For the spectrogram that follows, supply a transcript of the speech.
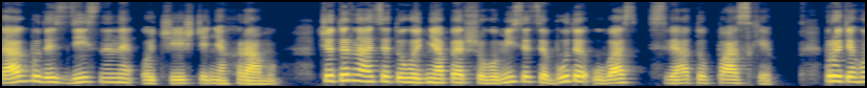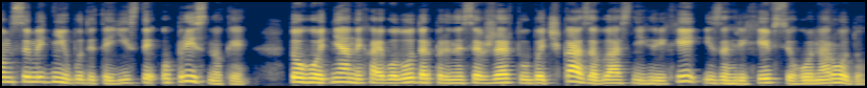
Так буде здійснене очищення храму. 14-го дня першого місяця буде у вас свято Пасхи. Протягом семи днів будете їсти опрісноки. Того дня нехай володар принесе в жертву бичка за власні гріхи і за гріхи всього народу.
